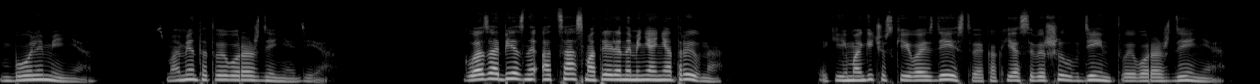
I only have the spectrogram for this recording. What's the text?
«Более-менее. С момента твоего рождения, Дия». Глаза бездны отца смотрели на меня неотрывно. Такие магические воздействия, как я совершил в день твоего рождения —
